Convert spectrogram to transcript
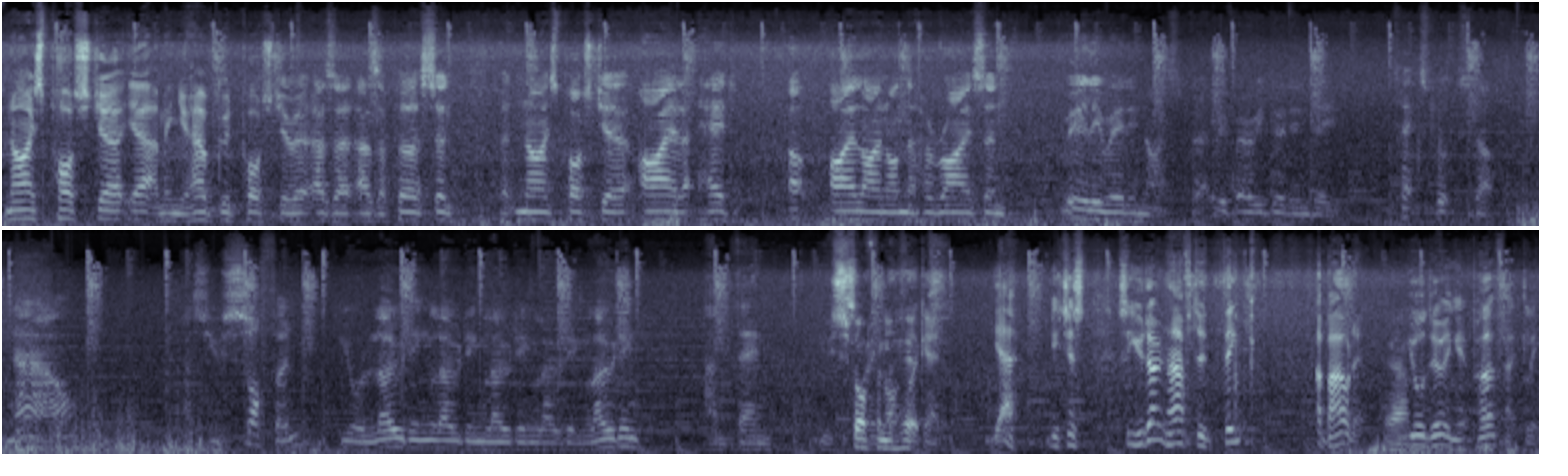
Nice posture. Yeah, I mean you have good posture as a as a person, but nice posture. Eye head up, eye line on the horizon. Really, really nice. Very, very good indeed. Textbook stuff. Now, as you soften, you're loading, loading, loading, loading, loading, and then you Soften the off hips. again. Yeah, you just so you don't have to think about it. Yeah. You're doing it perfectly.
